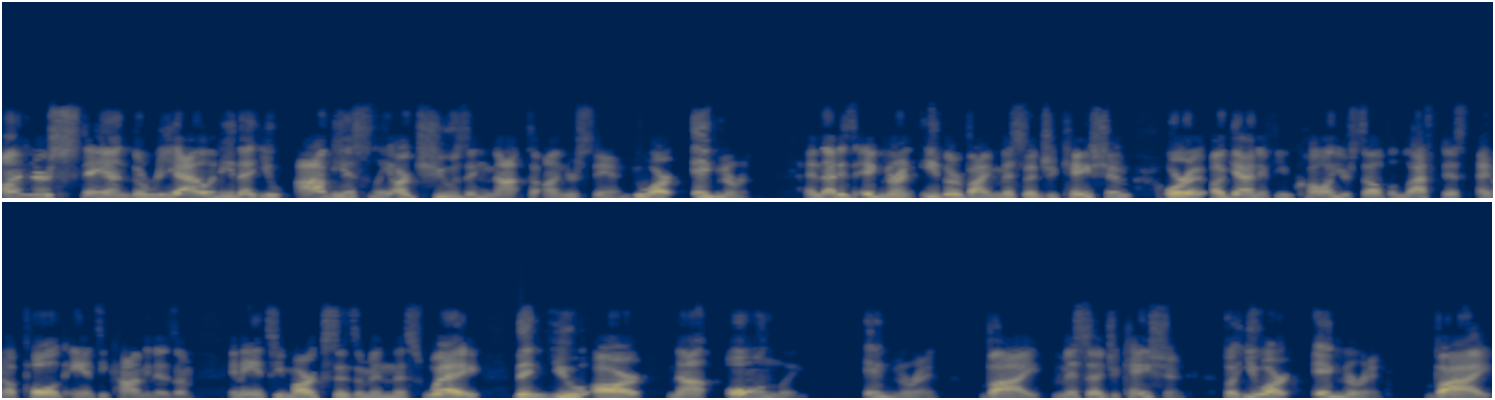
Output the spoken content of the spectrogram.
understand the reality that you obviously are choosing not to understand. You are ignorant. And that is ignorant either by miseducation or, again, if you call yourself a leftist and uphold anti communism and anti Marxism in this way, then you are not only ignorant by miseducation, but you are ignorant by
